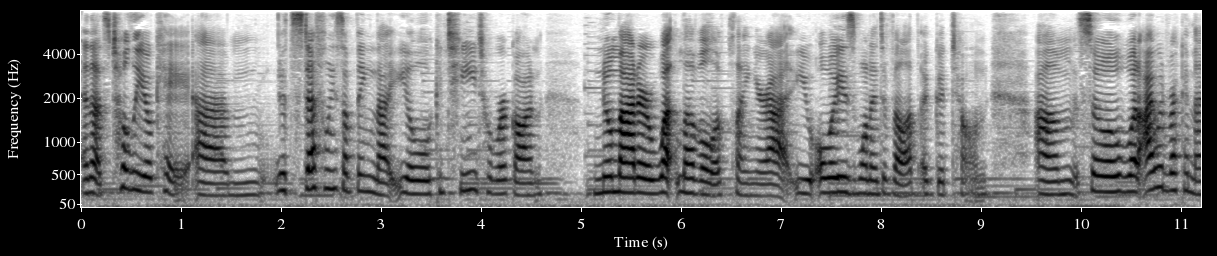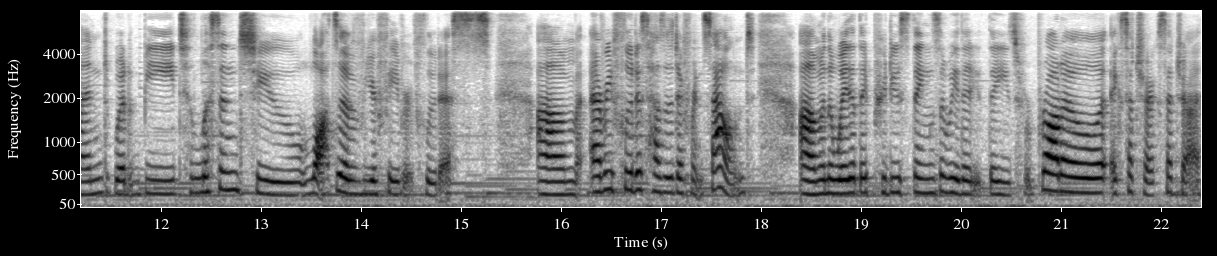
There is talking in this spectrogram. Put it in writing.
and that's totally okay. Um, it's definitely something that you'll continue to work on no matter what level of playing you're at. You always want to develop a good tone. Um, so, what I would recommend would be to listen to lots of your favorite flutists. Um, every flutist has a different sound, um, and the way that they produce things, the way that they use vibrato, etc., etc.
